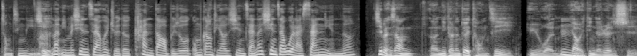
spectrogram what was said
总经理嘛？那你们现在会觉得看到，比如说我们刚刚提到是现在，那现在未来三年呢？基本上，呃，你可能对统计、语文要有一定的认识。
